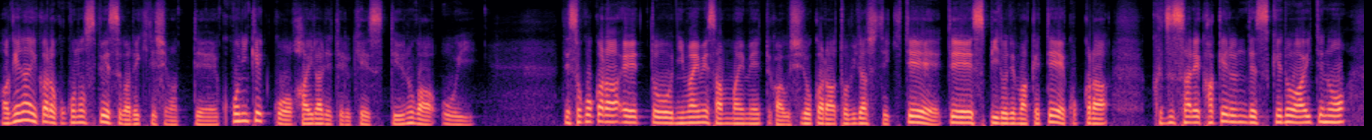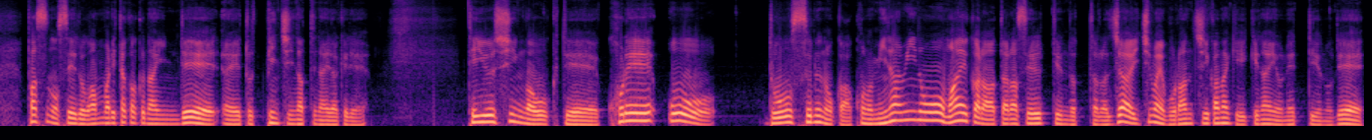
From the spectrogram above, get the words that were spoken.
上げないからここのスペースができてしまって、ここに結構入られてるケースっていうのが多いで、そこから、えっ、ー、と、2枚目、3枚目とか、後ろから飛び出してきて、で、スピードで負けて、ここから崩されかけるんですけど、相手のパスの精度があんまり高くないんで、えっ、ー、と、ピンチになってないだけで。っていうシーンが多くて、これをどうするのか、この南の前から当たらせるっていうんだったら、じゃあ1枚ボランチ行かなきゃいけないよねっていうので、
